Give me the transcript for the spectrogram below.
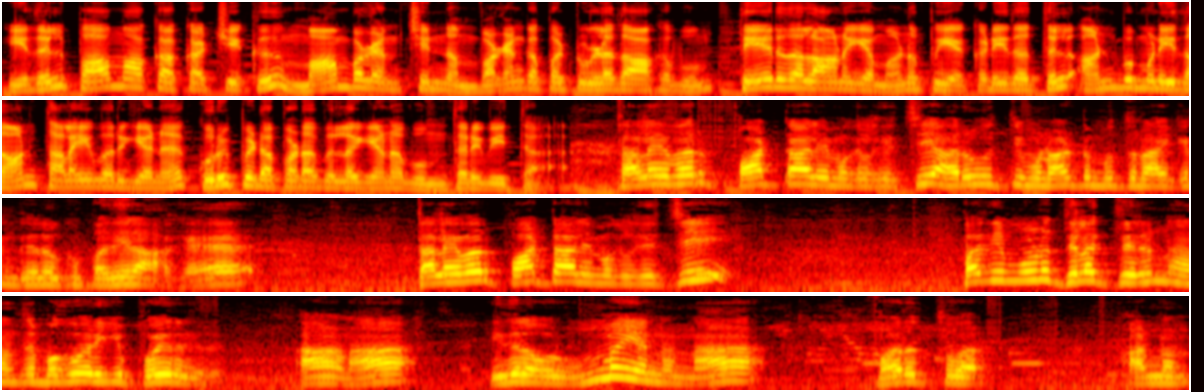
இதில் பாமக கட்சிக்கு மாம்பழம் சின்னம் வழங்கப்பட்டுள்ளதாகவும் தேர்தல் ஆணையம் அனுப்பிய கடிதத்தில் அன்புமணிதான் தலைவர் என குறிப்பிடப்படவில்லை எனவும் தெரிவித்தார். தலைவர் பாட்டாளி மக்கள் கட்சி அறுபத்தி மூணு நாட்டு முத்து நாயக்கன் தேர்வுக்கு பதிலாக தலைவர் பாட்டாளி மக்கள் கட்சி பதிமூணு திலக் தெருன்னு அந்த முகவரிக்கு போயிருக்குது. ஆனால் இதில் ஒரு உண்மை என்னன்னா மருத்துவர் அண்ணன்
